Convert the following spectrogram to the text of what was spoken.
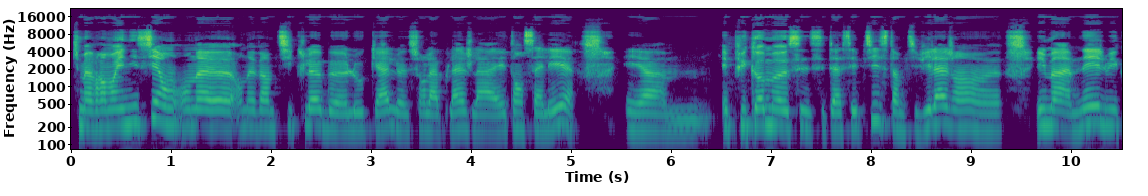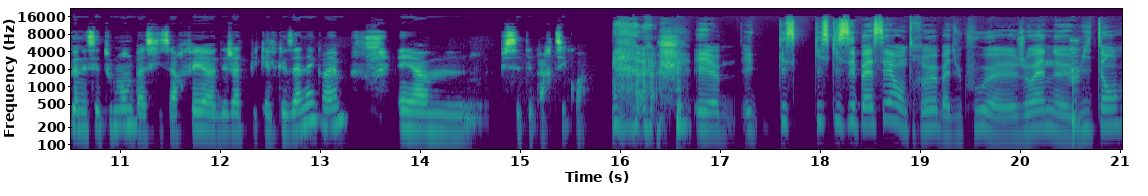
qui m'a vraiment initié. On, avait un petit club euh, local sur la plage, là, à étang salé. Et, euh, et puis, comme euh, c'était assez petit, c'était un petit village, hein, il m'a amené. Lui, il connaissait tout le monde parce qu'il surfait déjà depuis quelques années, quand même. Et puis, c'était parti, quoi. et, qu'est-ce, qui s'est passé entre, bah, du coup, Joanne, 8 ans,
